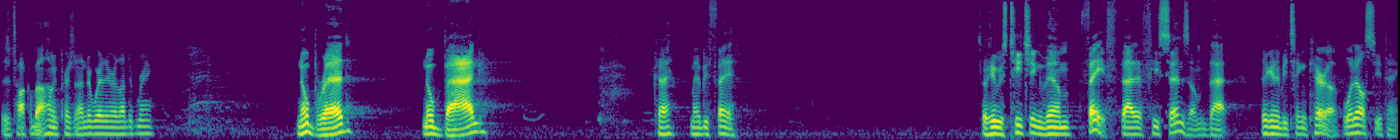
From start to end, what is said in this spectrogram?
Does it talk about how many pairs of underwear they were allowed to bring? No bread? No bag? Okay, maybe faith. So he was teaching them faith that if he sends them, that they're going to be taken care of. What else do you think?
